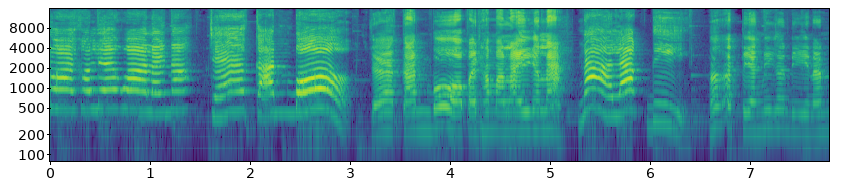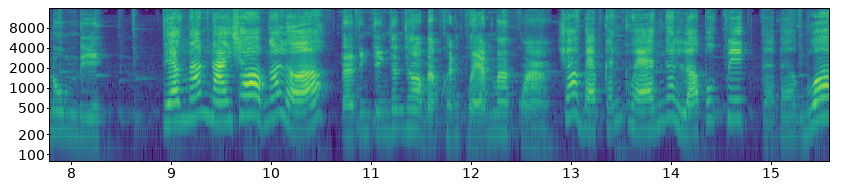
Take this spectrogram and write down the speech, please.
ด้วยเขาเรียกว่าอะไรนะ แจกันโบ แจกันโบเอาไปทำอะไรกันล่ะ น่ารักดีเฮ้ยเตียงนี่ก็ดีนะนุ่มดี เตียงนั้นนายชอบงั้นเหรอ แต่จริงๆ ฉันชอบแบบแขวนๆมากกว่า ชอบแบบแขวนๆงั้นเหรอปุ๊กปิ๊กแต่แบบว่า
